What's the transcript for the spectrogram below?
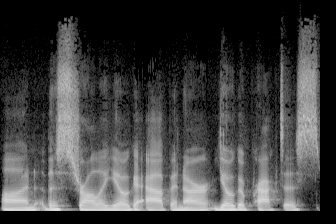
on the Strala Yoga app and our yoga practice.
